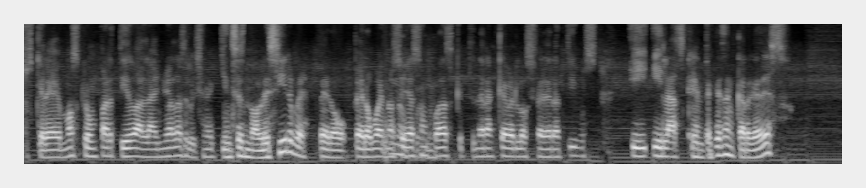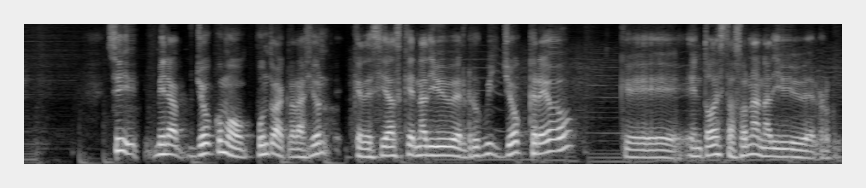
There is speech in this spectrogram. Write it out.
pues creemos que un partido al año a la selección de 15 no le sirve, pero, pero bueno, eso ya pues son cosas que tendrán que ver los federativos y, y la gente que se encargue de eso. Sí, mira, yo como punto de aclaración que decías que nadie vive el rugby, yo creo que en toda esta zona nadie vive el rugby.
